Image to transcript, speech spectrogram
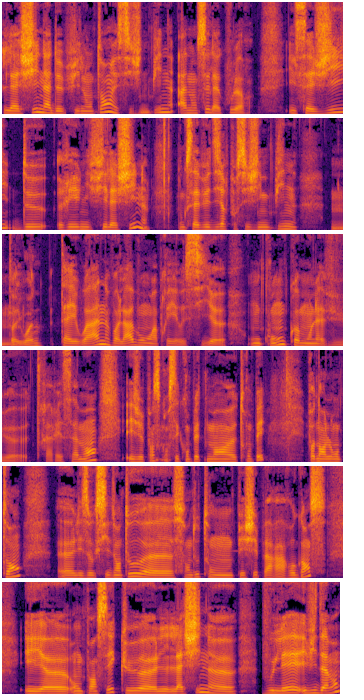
la Chine a depuis longtemps, et Xi Jinping, annoncé la couleur. Il s'agit de réunifier la Chine. Donc ça veut dire pour Xi Jinping... Hmm, Taïwan Taïwan, voilà. Bon, après, il y a aussi euh, Hong Kong, comme on l'a vu très récemment. Et je pense qu'on s'est complètement trompé. Pendant longtemps, les Occidentaux, sans doute, ont péché par arrogance. Et euh, on pensait que euh, la Chine euh, voulait évidemment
